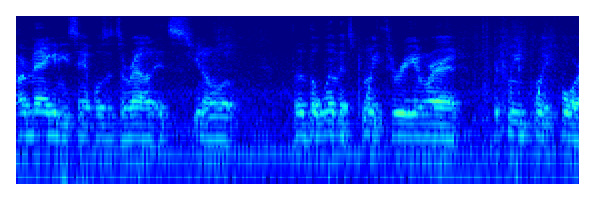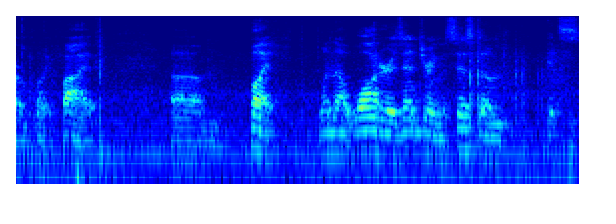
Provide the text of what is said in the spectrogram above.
our manganese samples. It's around it's you know the the limit's 0.3 and we're at between 0.4 and 0.5. Um, but when that water is entering the system, it's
